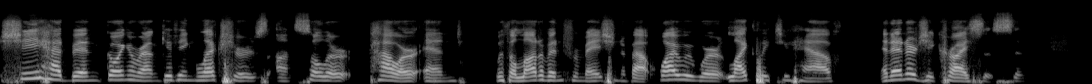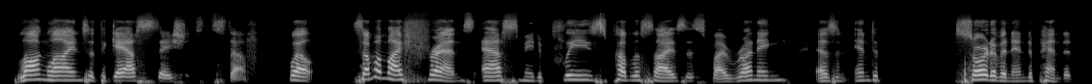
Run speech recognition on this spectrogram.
she had been going around giving lectures on solar power and with a lot of information about why we were likely to have an energy crisis and long lines at the gas stations and stuff. Well, some of my friends asked me to please publicize this by running as an ind- sort of an independent.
